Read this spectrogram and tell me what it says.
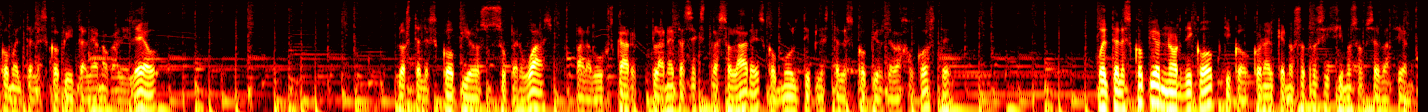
como el telescopio italiano Galileo, los telescopios Super WASP para buscar planetas extrasolares con múltiples telescopios de bajo coste, o el telescopio nórdico óptico con el que nosotros hicimos observaciones.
